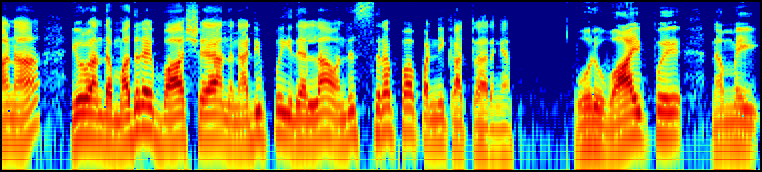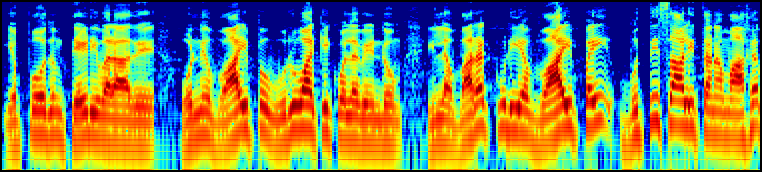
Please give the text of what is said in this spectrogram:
ஆனால் இவர் அந்த மதுரை பாஷை அந்த நடிப்பு இதெல்லாம் வந்து சிறப்பாக பண்ணி காட்டுறாருங்க. ஒரு வாய்ப்பு நம்மை எப்போதும் தேடி வராது. ஒன்று வாய்ப்பை உருவாக்கி கொள்ள வேண்டும். இல்லை வரக்கூடிய வாய்ப்பை புத்திசாலித்தனமாக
